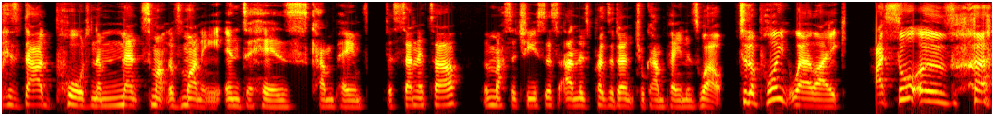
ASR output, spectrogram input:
his dad poured an immense amount of money into his campaign for senator of Massachusetts and his presidential campaign as well. To the point where like I sort of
